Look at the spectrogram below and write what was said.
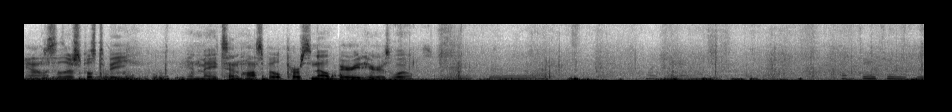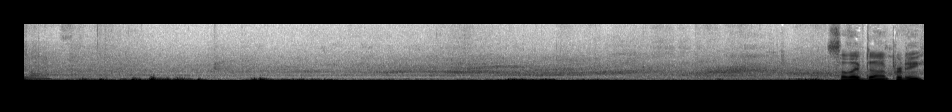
You know, so there's supposed to be inmates and hospital personnel buried here as well. So they've done a pretty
